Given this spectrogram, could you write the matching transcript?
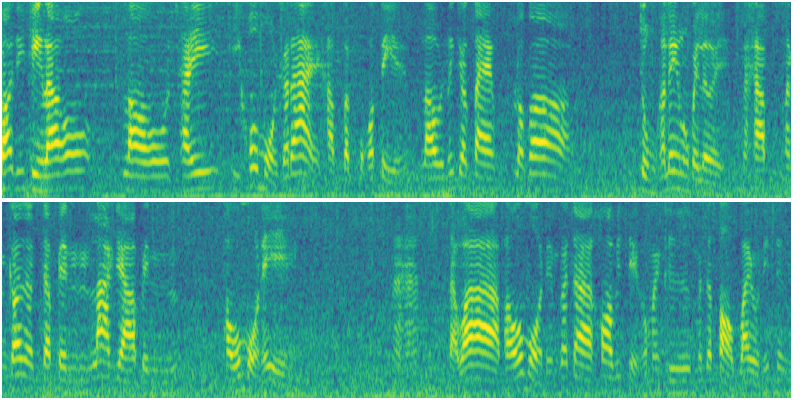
ก็จริงๆแล้วเราใช้ eco mode ก็ได้ครับแบบปกติ เรานึกจะแซงเราก็จุ่มคันเร่งลงไปเลยนะครับ มันก็จะจะเป็นลากยาวเป็น power mode ให้เองนะฮะแต่ว่า power mode เนี่ยมันก็จะข้อพิเศษของมันคือ มันจะตอบไวกว่านิดนึง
